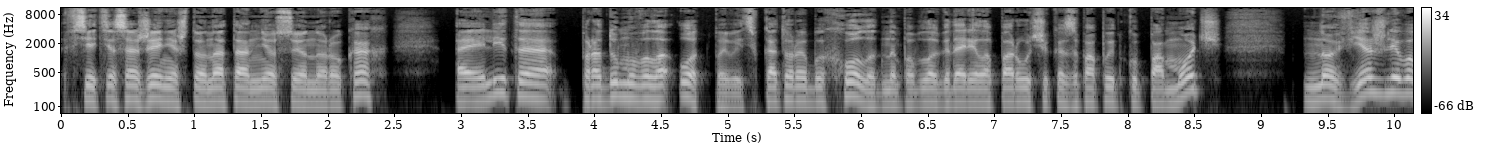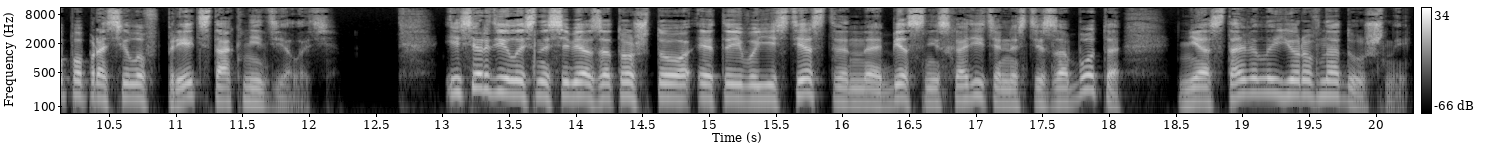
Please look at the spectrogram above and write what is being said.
Все те сожжения, что Натан нес ее на руках, а Элита продумывала отповедь, в которой бы холодно поблагодарила поручика за попытку помочь, но вежливо попросила впредь так не делать. И сердилась на себя за то, что эта его естественная, без снисходительности забота не оставила ее равнодушной.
